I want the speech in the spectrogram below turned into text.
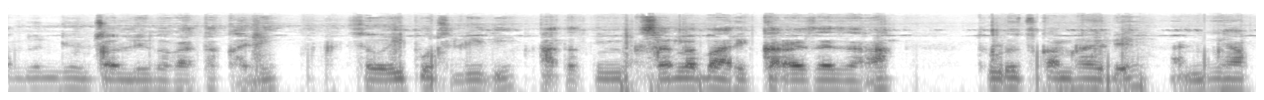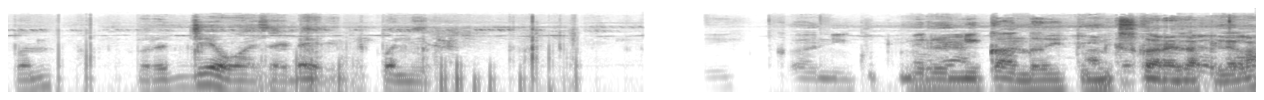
बांधून घेऊन चाललोय बघा आता खाली. सगळी पोचली ती आता ती मिक्सरला बारीक करायचं आहे जरा. थोडंच काम राहिले आणि आपण परत जेवायचं आहे डायरेक्ट पनीर आणि कोथिंबीर आणि कांदा इथं मिक्स करायचा आपल्याला.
